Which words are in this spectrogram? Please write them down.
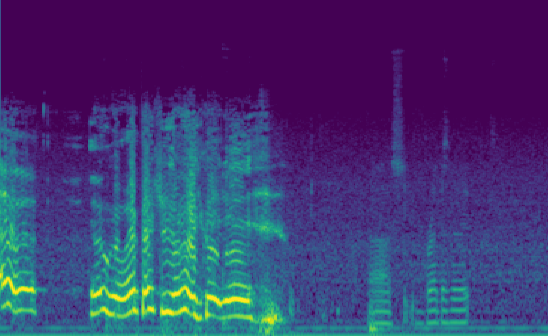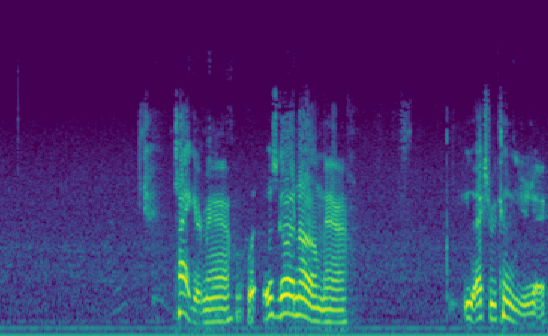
I don't know. I don't know what always good. Uh, let's see, Brotherhood. Tiger, man, what, what's going on, man? You extra clean today.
